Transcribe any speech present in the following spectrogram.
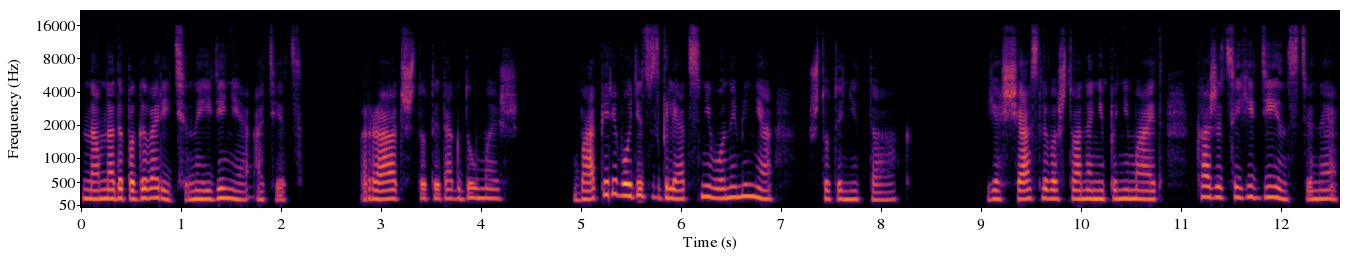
Нам надо поговорить наедине, отец. Рад, что ты так думаешь. Ба переводит взгляд с него на меня. Что-то не так. Я счастлива, что она не понимает. Кажется, единственная.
